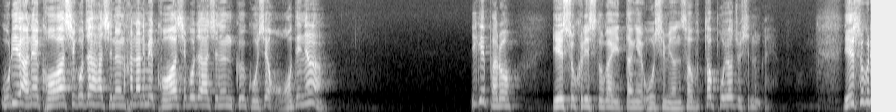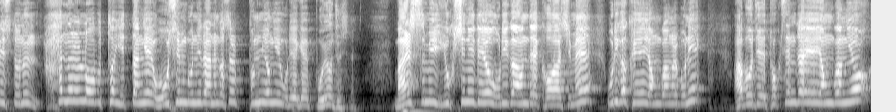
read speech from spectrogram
우리 안에 거하시고자 하시는 하나님이 거하시고자 하시는 그 곳이 어디냐? 이게 바로 예수 그리스도가 이 땅에 오시면서부터 보여주시는 거예요. 예수 그리스도는 하늘로부터 이 땅에 오신 분이라는 것을 분명히 우리에게 보여주셔요. 말씀이 육신이 되어 우리 가운데 거하심에 우리가 그의 영광을 보니 아버지의 독생자의 영광이요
